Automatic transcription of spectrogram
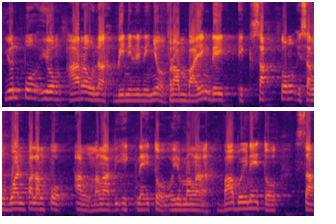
yun po yung araw na binili ninyo. From buying date, eksaktong isang buwan pa lang po ang mga biik na ito o yung mga baboy na ito sa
